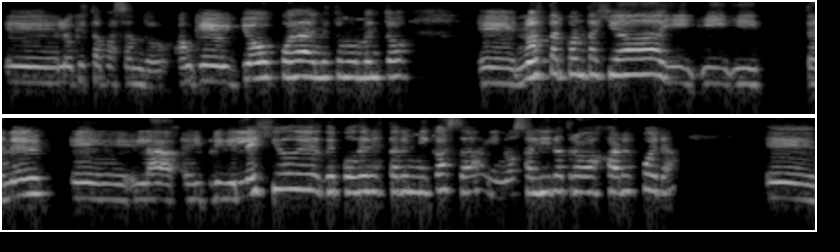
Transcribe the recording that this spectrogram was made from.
eh, lo que está pasando. Aunque yo pueda en este momento eh, no estar contagiada y, y- y tener eh, la- el privilegio de, de poder estar en mi casa y no salir a trabajar afuera, eh,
